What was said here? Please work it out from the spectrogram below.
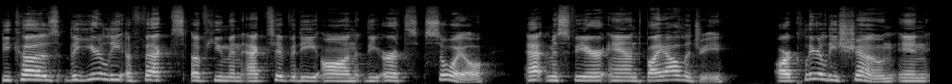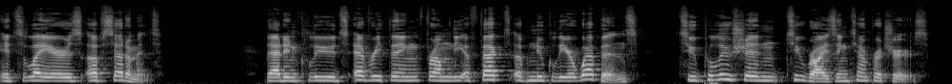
because the yearly effects of human activity on the Earth's soil, atmosphere, and biology are clearly shown in its layers of sediment. That includes everything from the effect of nuclear weapons to pollution to rising temperatures.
